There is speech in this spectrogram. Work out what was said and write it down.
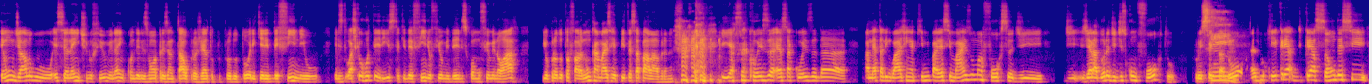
tem um diálogo excelente no filme, né? Quando eles vão apresentar o projeto para o produtor e que ele define o. Eles, eu acho que é o roteirista que define o filme deles como um filme noir. E o produtor fala, nunca mais repita essa palavra, né? e essa coisa, essa coisa da. A metalinguagem aqui me parece mais uma força de, de geradora de desconforto para o espectador né, do que cria, criação desse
